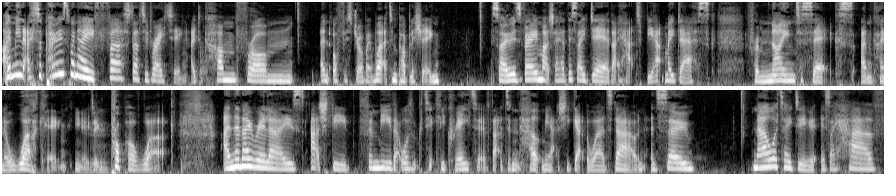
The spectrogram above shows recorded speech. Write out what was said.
I mean, I suppose when I first started writing, I'd come from an office job. I worked in publishing. So I was very much, I had this idea that I had to be at my desk from nine to six and kind of working, you know, doing proper work. And then I realized actually, for me, that wasn't particularly creative. That didn't help me actually get the words down. And so now what I do is I have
